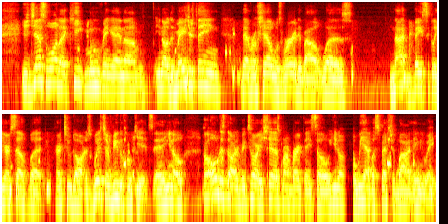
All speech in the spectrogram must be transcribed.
you just want to keep moving, and um, you know, the major thing that Rochelle was worried about was not basically herself, but her two daughters, which are beautiful kids. And, you know, her oldest daughter, Victoria, shares my birthday. So, you know, we have a special bond anyway.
